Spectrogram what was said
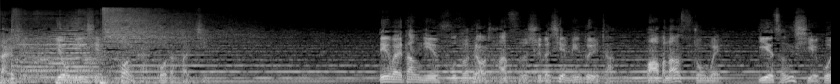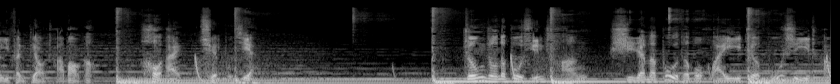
但是有明显篡改过的痕迹。另外，当年负责调查此事的宪兵队长巴巴拉斯中尉也曾写过一份调查报告，后来却不见了。种种的不寻常使人们不得不怀疑，这不是一场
